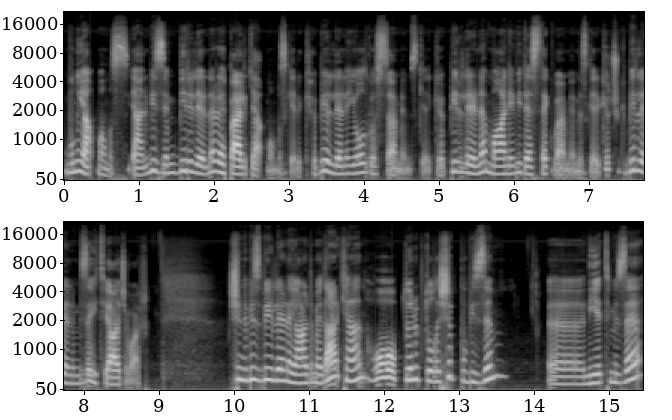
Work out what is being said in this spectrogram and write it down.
bunu yapmamız. Yani bizim birilerine rehberlik yapmamız gerekiyor. Birilerine yol göstermemiz gerekiyor. Birilerine manevi destek vermemiz gerekiyor. Çünkü birilerinin bize ihtiyacı var. Şimdi biz birilerine yardım ederken hop dönüp dolaşıp bu bizim e, niyetimize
